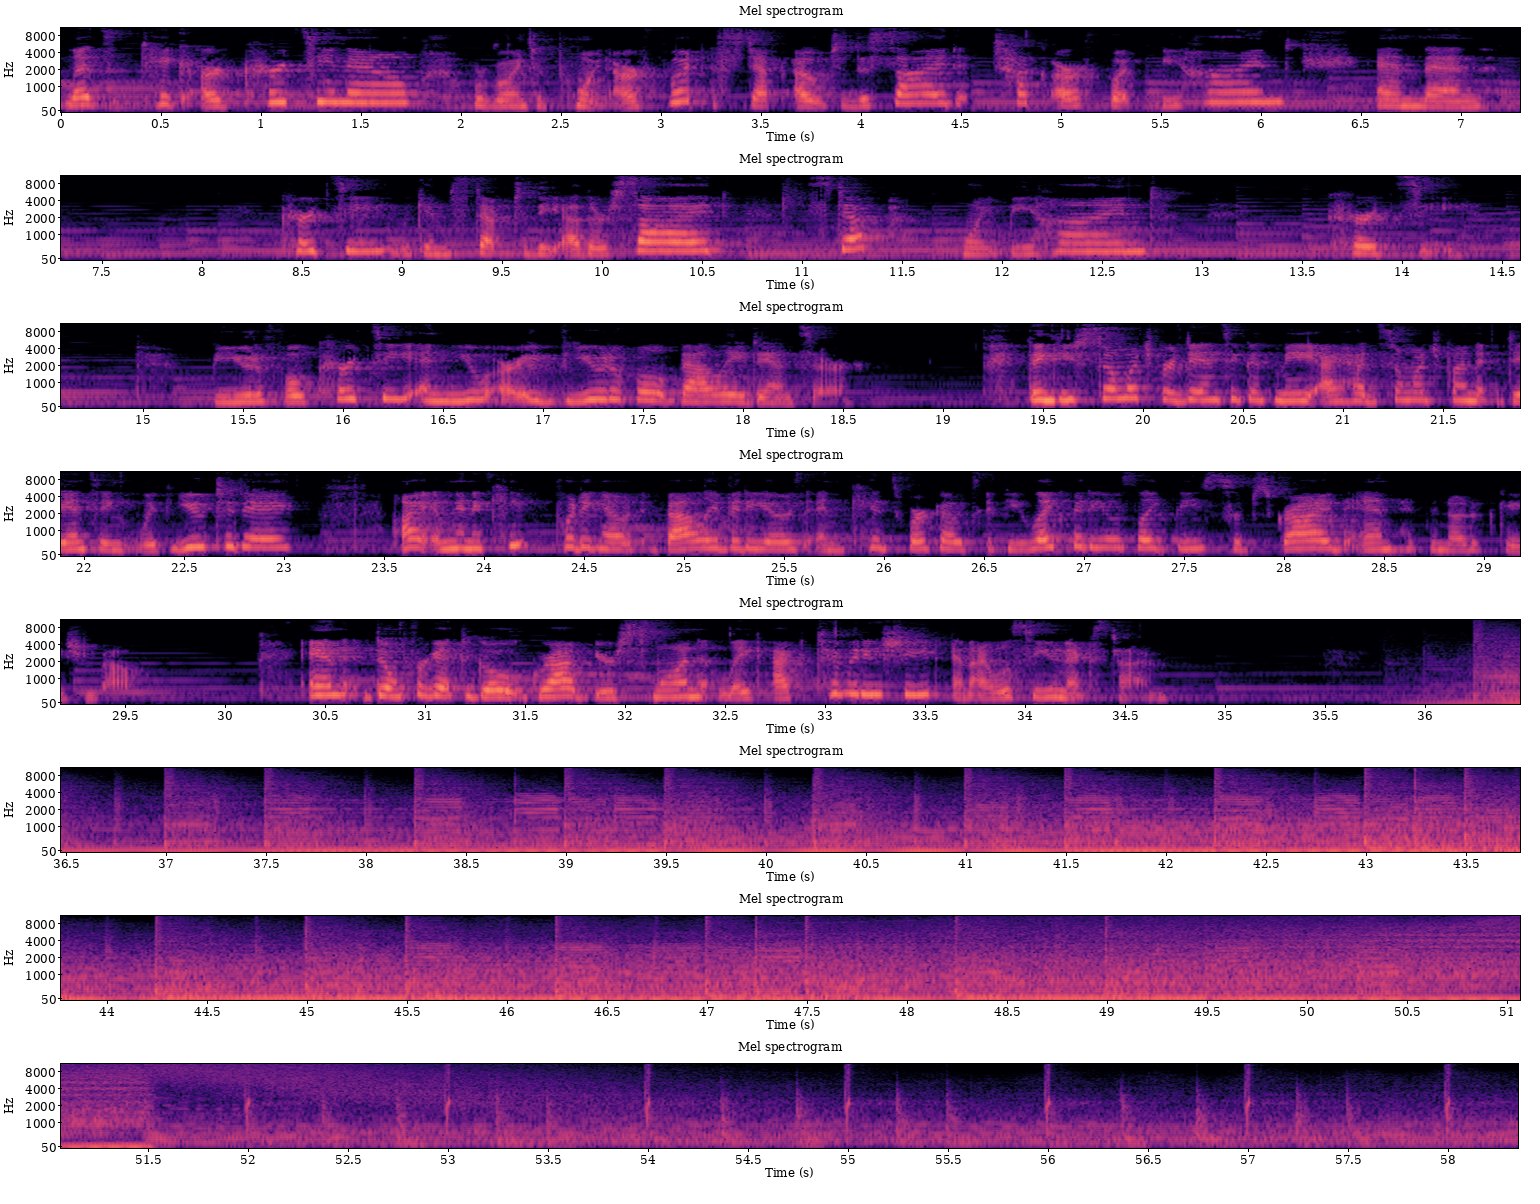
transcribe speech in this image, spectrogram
Let's take our curtsy now. We're going to point our foot, step out to the side, tuck our foot behind, and then curtsy. We can step to the other side, step, point behind, curtsy. Beautiful curtsy, and you are a beautiful ballet dancer. Thank you so much for dancing with me. I had so much fun dancing with you today. I am going to keep putting out ballet videos and kids workouts. If you like videos like these, subscribe and hit the notification bell. And don't forget to go grab your Swan Lake activity sheet, and I will see you next time.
